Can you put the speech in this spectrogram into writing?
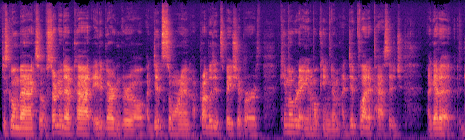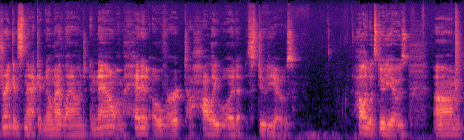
just going back, so starting at Epcot, ate at Garden Grill, I did Soarin', I probably did Spaceship Earth, came over to Animal Kingdom, I did Flight of Passage, I got a drink and snack at Nomad Lounge, and now I'm headed over to Hollywood Studios. Hollywood Studios. Um,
